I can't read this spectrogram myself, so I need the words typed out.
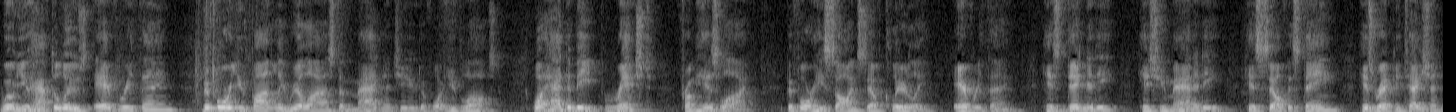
Will you have to lose everything before you finally realize the magnitude of what you've lost? What had to be wrenched from his life before he saw himself clearly? Everything. His dignity, his humanity, his self esteem, his reputation.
